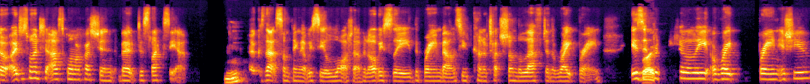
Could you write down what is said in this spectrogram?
So I just wanted to ask one more question about dyslexia. Because mm-hmm. that's something that we see a lot of. And obviously, the brain balance, you kind of touched on the left and the right brain. Is it right. particularly a right brain issue?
